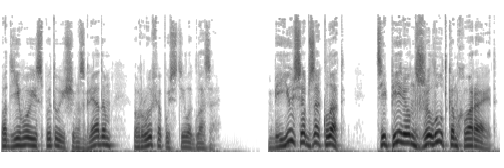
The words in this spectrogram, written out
Под его испытующим взглядом Руфь опустила глаза. — Бьюсь об заклад. Теперь он с желудком хворает, —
